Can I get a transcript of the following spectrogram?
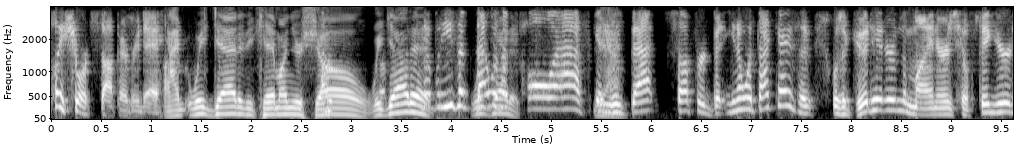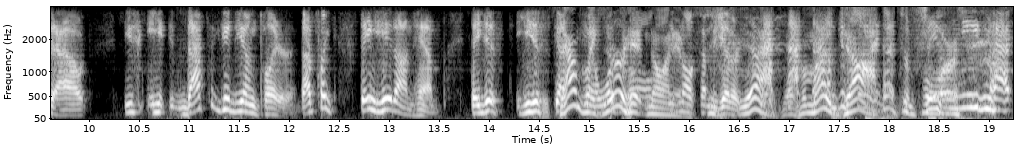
play shortstop every day." I'm, we get it. He came on your show. Um, we get it. No, but he's a, that was a it. tall ask, and Yeah. his bat suffered. But you know what? That guy's a, was a good hitter in the minors. He'll figure it out. He's he, that's a good young player. That's like they hit on him. They just he just got, sounds you like know, you're hitting all- on him. all come together. Yeah. Oh, my God. That's a They need Matt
